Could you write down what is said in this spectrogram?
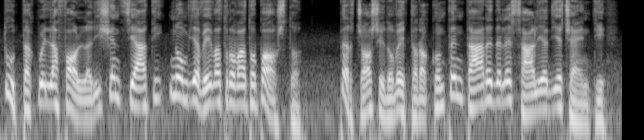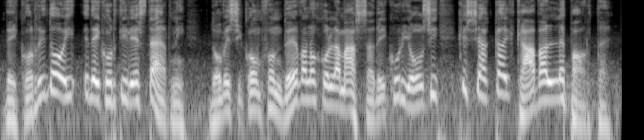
tutta quella folla di scienziati non vi aveva trovato posto. Perciò si dovettero accontentare delle sale adiacenti, dei corridoi e dei cortili esterni, dove si confondevano con la massa dei curiosi che si accalcava alle porte.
